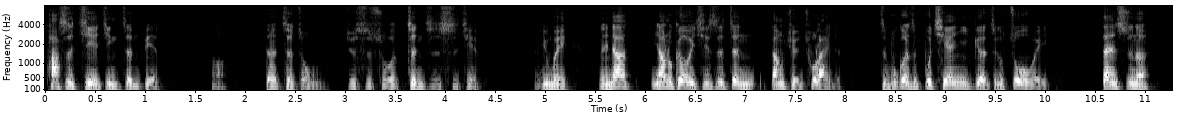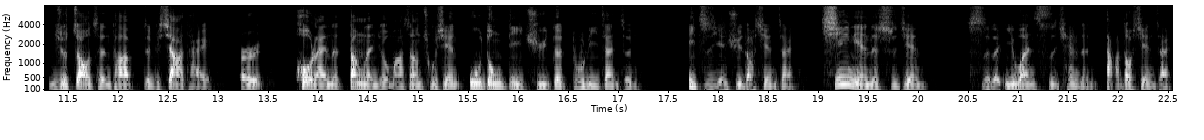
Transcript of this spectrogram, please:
它是接近政变啊的这种，就是说政治事件。因为人家杨鲁科维奇是正当选出来的，只不过是不签一个这个作为，但是呢，你就造成他这个下台而。后来呢，当然就马上出现乌东地区的独立战争，一直延续到现在七年的时间，死了一万四千人，打到现在，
